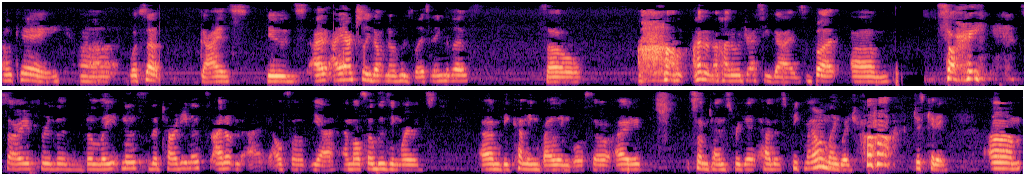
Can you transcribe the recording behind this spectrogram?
Okay, uh, what's up, guys, dudes? I, I actually don't know who's listening to this, so um, I don't know how to address you guys, but um, sorry, sorry for the the lateness, the tardiness. I don't. I also, yeah, I'm also losing words. I'm becoming bilingual, so I sometimes forget how to speak my own language. Haha, just kidding. Um,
